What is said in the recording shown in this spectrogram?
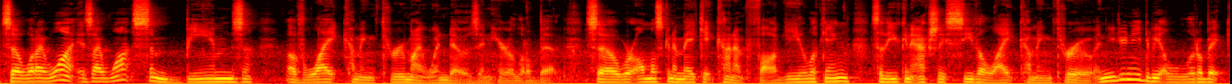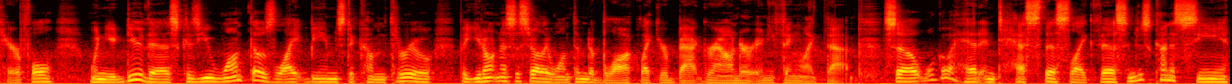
So what I want is I want some beams of light coming through my windows in here a little bit. So we're almost going to make it kind of foggy looking so that you can actually see the light coming through. And you do need to be a little bit careful when you do this because you want those light beams to come through, but you don't necessarily want them to block like your background or anything like that. So we'll go ahead and test this like this and just kind of see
